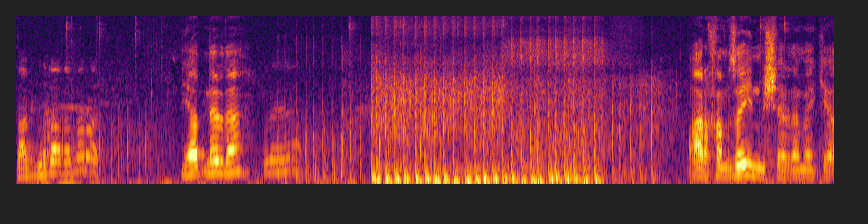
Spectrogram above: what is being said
Bak burada adamlar var. Nihat nerede? Buraya lan. Arkamıza inmişler demek ya.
